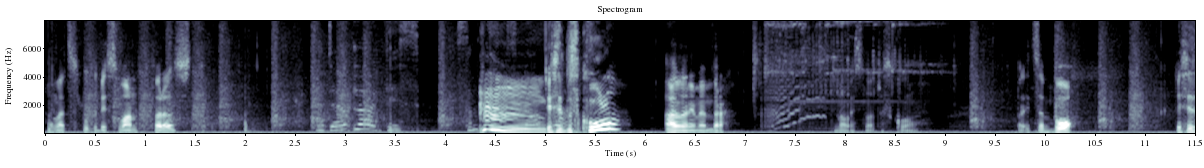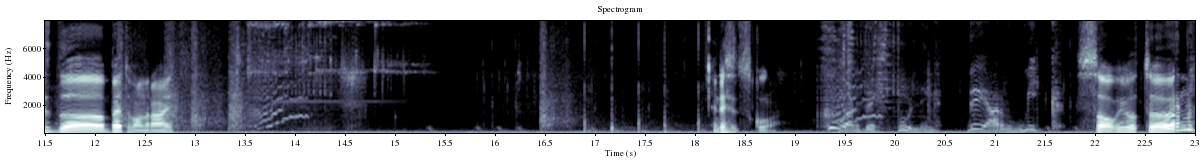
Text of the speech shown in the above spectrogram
Let's put this one first. I don't like this. Hmm, this is the school? I don't remember. No, it's not the school. But it's a bow. This is the bad one, right? And this is the school. Who are they fooling? They are weak. So we will turn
